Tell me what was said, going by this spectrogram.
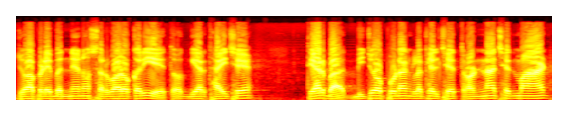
જો આપણે બંનેનો સરવાળો કરીએ તો અગિયાર થાય છે. ત્યારબાદ બીજો અપૂર્ણાંક લખેલ છે ત્રણના છેદમાં આઠ.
